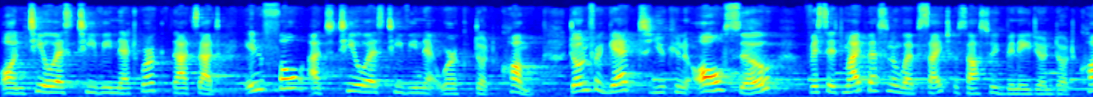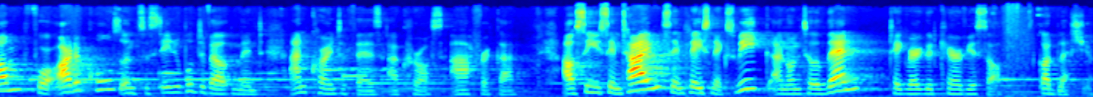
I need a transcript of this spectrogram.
on TOS TV Network. That's at info at tostvnetwork.com. Don't forget, you can also Visit my personal website, osasuigbinedion.com, for articles on sustainable development and current affairs across Africa. I'll see you same time, same place next week, and until then, take very good care of yourself. God bless you.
